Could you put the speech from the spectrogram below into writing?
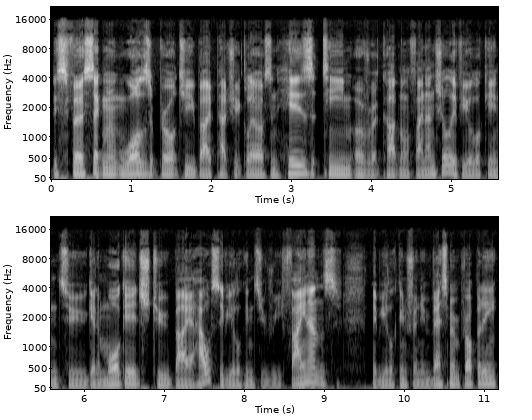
This first segment was brought to you by Patrick Glaros and his team over at Cardinal Financial. If you're looking to get a mortgage to buy a house, if you're looking to refinance, maybe you're looking for an investment property,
